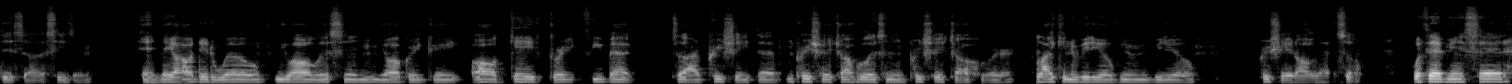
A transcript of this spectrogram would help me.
this uh, season and they all did well. You all listened. You all great, great. All gave great feedback. So I appreciate that. Appreciate y'all for listening. Appreciate y'all for liking the video, viewing the video. Appreciate all that. So, with that being said,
